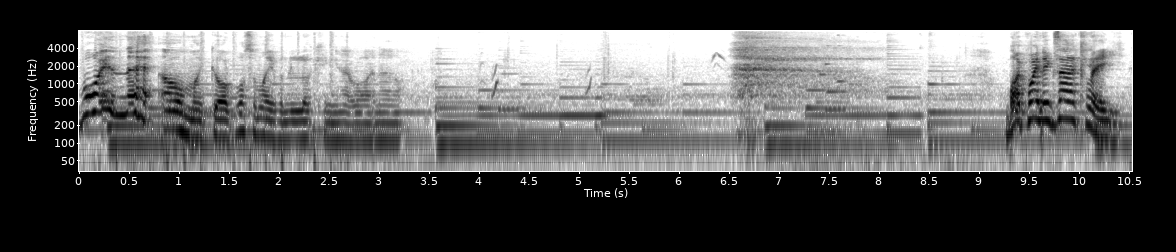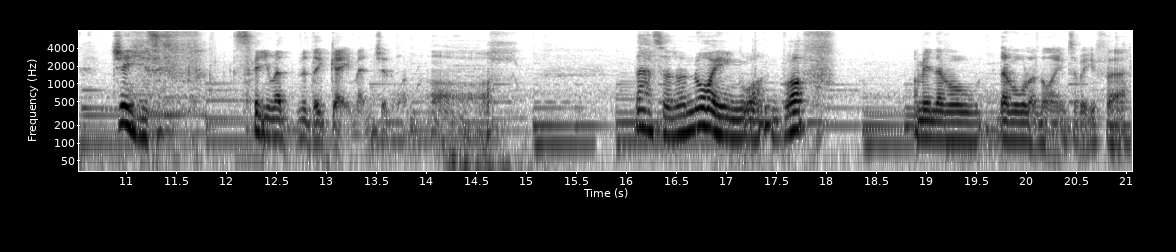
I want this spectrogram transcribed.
What in there? Oh my god, what am I even looking at right now? My point exactly! Jeez. So you meant the game engine one. Oh. That's an annoying one, buff. I mean, they're all they're all annoying to be fair.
